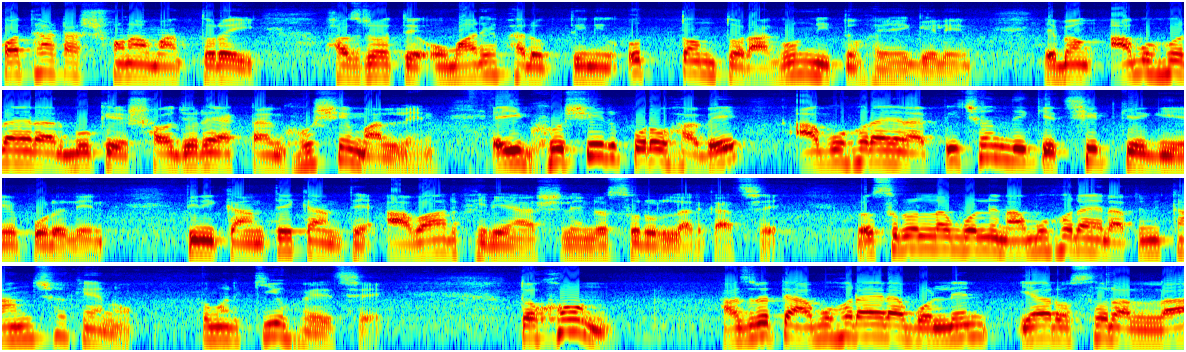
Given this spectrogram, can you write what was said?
কথাটা শোনা মাত্রই হজরতে ওমারে ফারুক তিনি অত্যন্ত রাগান্বিত হয়ে গেলেন এবং আবু হুরায়রার বুকে সজোরে একটা ঘুষি মারলেন। এই ঘুষির প্রভাবে আবু হুরায়রা পিছন দিকে ছিটকে গিয়ে পড়লেন। তিনি কাঁদতে কাঁদতে আবার ফিরে আসলেন রসুল্লাহর কাছে। রসুল্লাহ বললেন, আবু হুরায়রা, তুমি কাঁদছ কেন? তোমার কি হয়েছে? তখন হজরতে আবু হরায়রা বললেন, ইয়া রসুল আল্লাহ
